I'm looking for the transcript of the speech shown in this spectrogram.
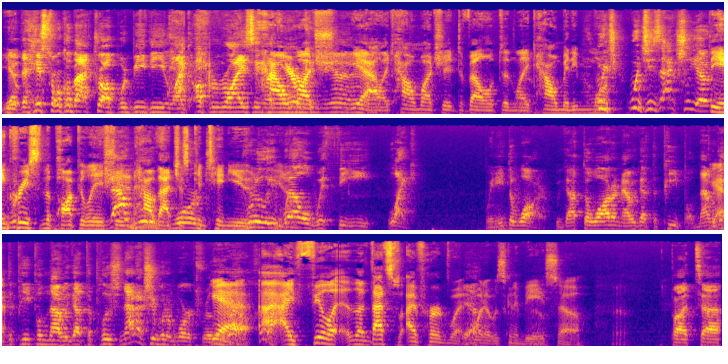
yeah, the historical backdrop would be the like up and rising. how air much yeah, like how much it developed and like how many more which which is actually a, the increase in the population and how that just continued really you know. well with the like. We need the water. We got the water. Now we got the people. Now we Yeah. got the people. Now we got the pollution. That actually would have worked really Yeah, well. I, I feel that- that's I've heard what, Yeah. what it was going to be. So But uh,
